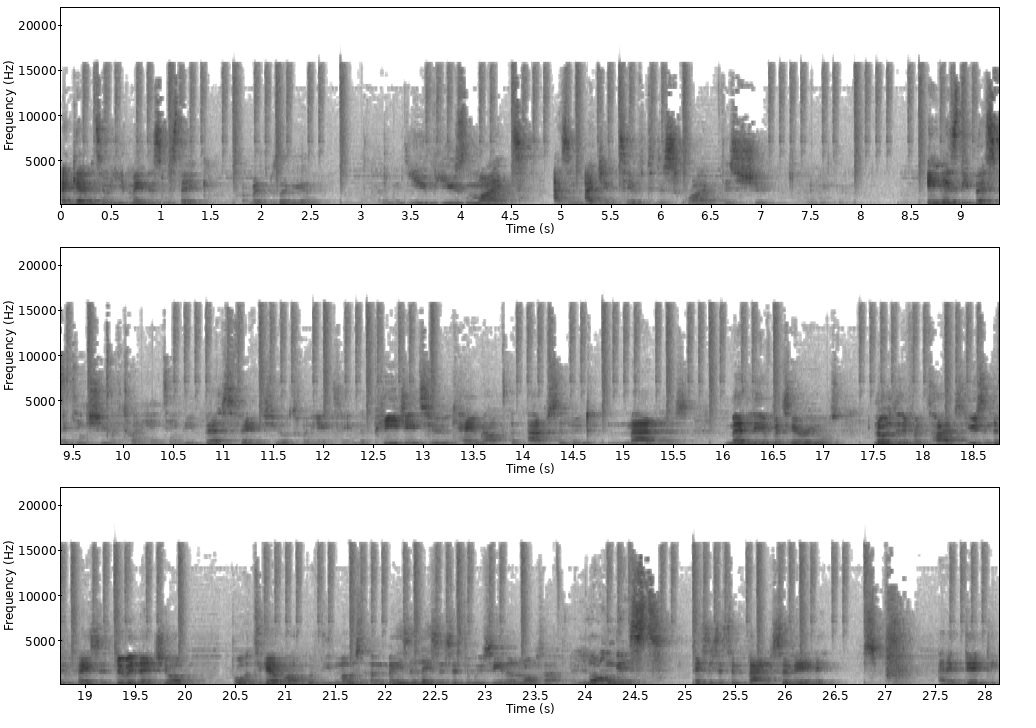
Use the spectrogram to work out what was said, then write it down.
Again, to me, you've made this mistake. I've made the mistake again. You've used might as an adjective to describe this shoe. It is the best fitting shoe of 2018. The best fitting shoe of 2018. The PG2 came out an absolute madness. Medley of materials, loads of different types, used in different places, doing their job, brought together with the most amazing lacing system we've seen in a long time. Longest. Lacing system banged severely and it did the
